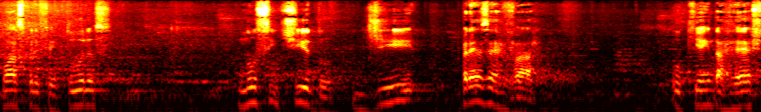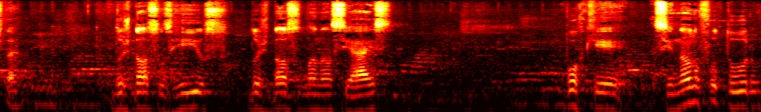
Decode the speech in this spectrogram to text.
com as prefeituras, no sentido de preservar o que ainda resta dos nossos rios, dos nossos mananciais, porque senão no futuro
